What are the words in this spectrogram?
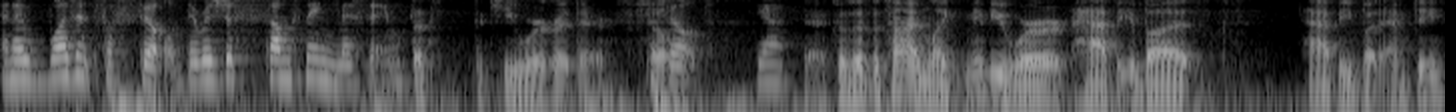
and I wasn't fulfilled. There was just something missing. That's the key word right there. Fulfilled. Fulfilled. Yeah. Yeah, because at the time, like maybe you were happy, but happy but empty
